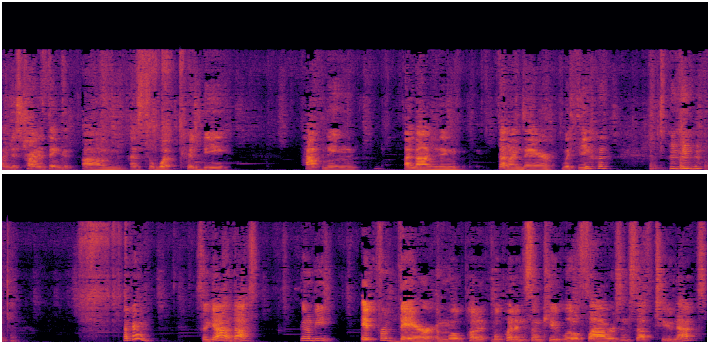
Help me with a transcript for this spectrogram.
I'm just trying to think um, as to what could be happening, imagining that I'm there with you. okay, so yeah, that's gonna be it for there, and we'll put we'll put in some cute little flowers and stuff too next.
